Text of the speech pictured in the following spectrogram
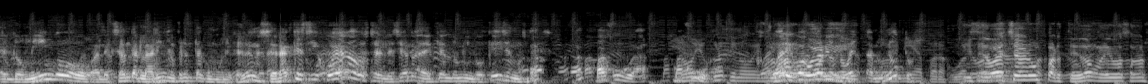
el domingo, Alexander Larín enfrenta a Comunicaciones. ¿Será que sí juega o se lesiona de aquí al domingo? ¿Qué dicen ustedes? Va a jugar. Va a No, yo jugar. creo que no venía. Jugar igual jugar y- 90 no minutos. venía para jugar Y se va a echar un partidón, ahí vas a ver.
